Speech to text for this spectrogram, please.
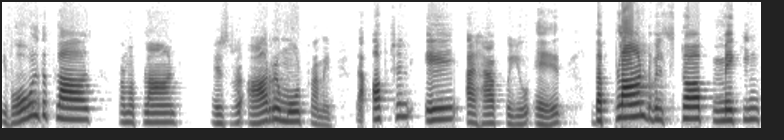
if all the flowers from a plant is, are removed from it? The option A I have for you is the plant will stop making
